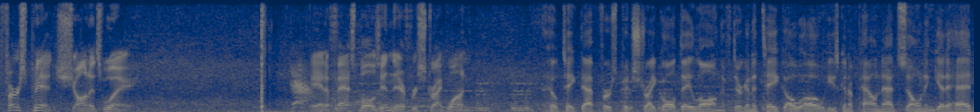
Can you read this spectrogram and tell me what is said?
First pitch on its way. And a fastball's in there for strike one. He'll take that first pitch strike all day long. If they're going to take 0-0, he's going to pound that zone and get ahead.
